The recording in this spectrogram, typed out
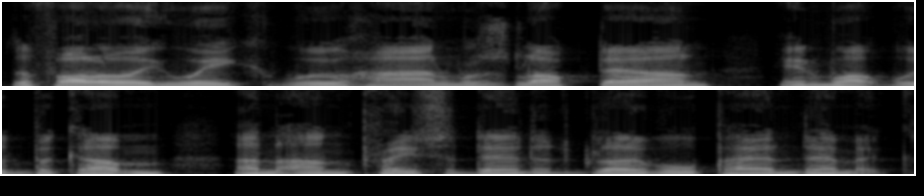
The following week, Wuhan was locked down in what would become an unprecedented global pandemic.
